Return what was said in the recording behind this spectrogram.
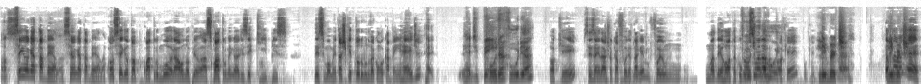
Nossa. Sem olhar a tabela, sem olhar a tabela, qual seria o top 4 moral, na opinião- as quatro melhores equipes desse momento? Acho que todo mundo vai colocar Pinhead. Red Pain, Fúria. Fúria. Ok. Vocês ainda acham que a Fúria tá ali? Foi um- uma derrota com o Foi uma Gucci? ruim. Ok, ok. Liberty. É. Eu Liberty. também- é,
